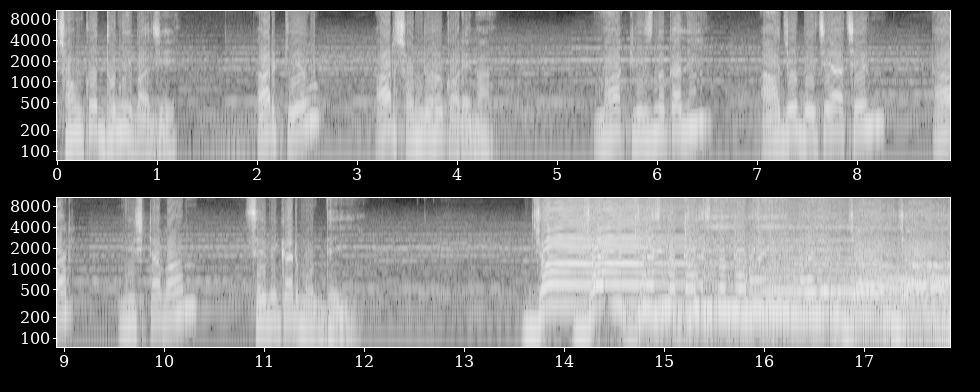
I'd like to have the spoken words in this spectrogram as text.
শঙ্করধ্বনি বাজে। আর কেউ আর সন্দেহ করে না। মা কৃষ্ণকালী আজও বেঁচে আছেন তার নিষ্ঠাবান সেবিকার মধ্যেই। জয় জয় কৃষ্ণকালী মায়ের জয় জয়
